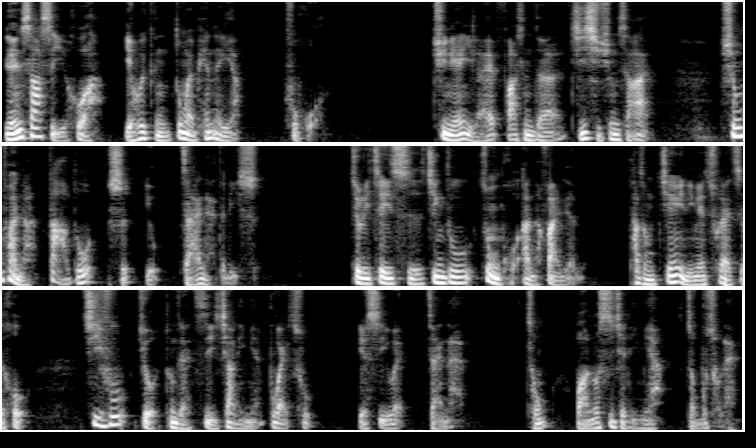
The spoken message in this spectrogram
人杀死以后啊也会跟动漫片那样复活。去年以来发生的几起凶杀案，凶犯呢大多是有宅男的历史。就以这一次京都纵火案的犯人，他从监狱里面出来之后。几乎就蹲在自己家里面不外出，也是一位宅男，从网络世界里面啊走不出来。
